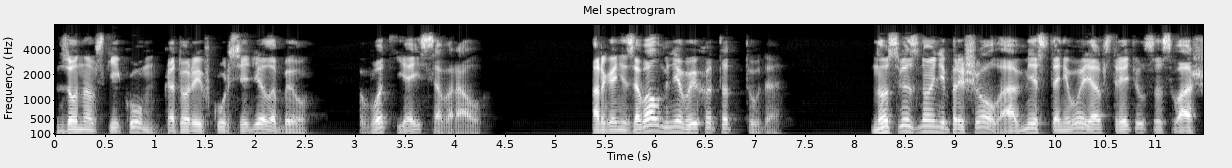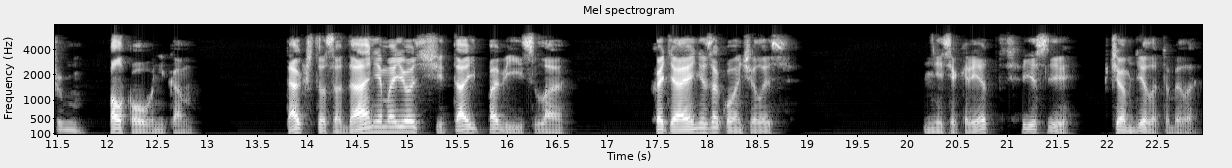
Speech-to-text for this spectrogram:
зоновский кум, который в курсе дела был, вот я и соврал. Организовал мне выход оттуда. Но связной не пришел, а вместо него я встретился с вашим полковником. Так что задание мое, считай, повисло. Хотя и не закончилось. Не секрет, если в чем дело-то было.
